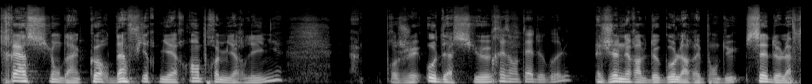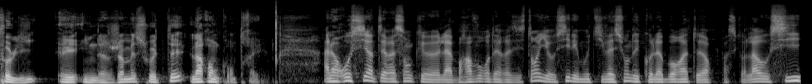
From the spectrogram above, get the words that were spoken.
création d'un corps d'infirmières en première ligne, un projet audacieux. Présenté à De Gaulle. Le général de Gaulle a répondu c'est de la folie et il n'a jamais souhaité la rencontrer. Alors aussi intéressant que la bravoure des résistants, il y a aussi les motivations des collaborateurs, parce que là aussi,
